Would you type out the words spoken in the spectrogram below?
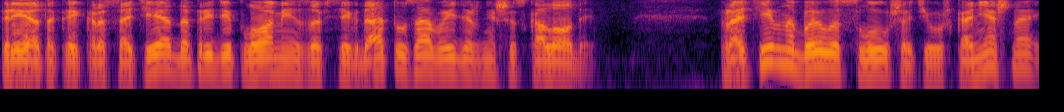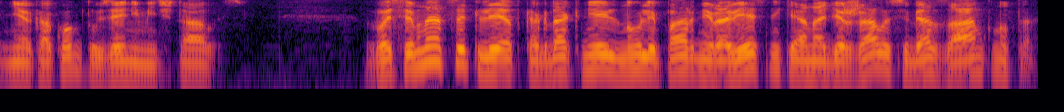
при этакой красоте, да при дипломе завсегда туза выдернешь из колоды». Противно было слушать, и уж, конечно, ни о каком тузе не мечталось. Восемнадцать лет, когда к ней льнули парни-ровесники, она держала себя замкнуто,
